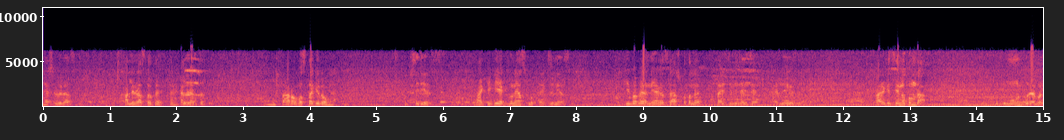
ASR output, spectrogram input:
নেশা করে আসছে খালি রাস্তাতে? হ্যাঁ কালি রাস্তাতে। তার অবস্থা কিরম? খুব সিরিয়াস বাইকে কি একজনই আসলো? একজনই আসলো। কীভাবে নিয়ে গেছে হাসপাতালে? বাইক থেকে যাইছে আর লেগে গেছে। আর কি চেনো তোমরা? মোহনপুরের বল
